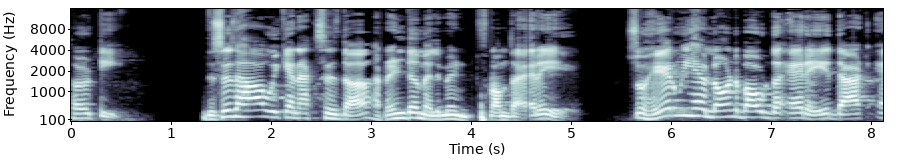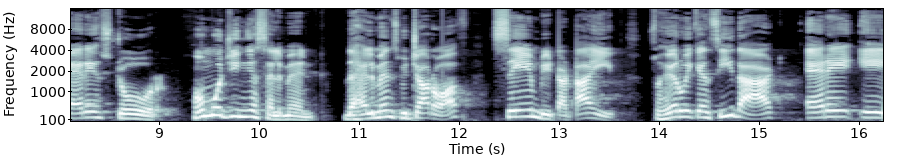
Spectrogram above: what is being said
30. This is how we can access the random element from the array. So, here we have learned about the array that array store homogeneous element, the elements which are of same data type. So, here we can see that array A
